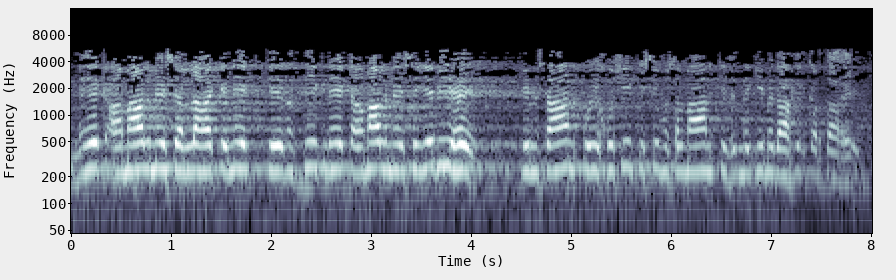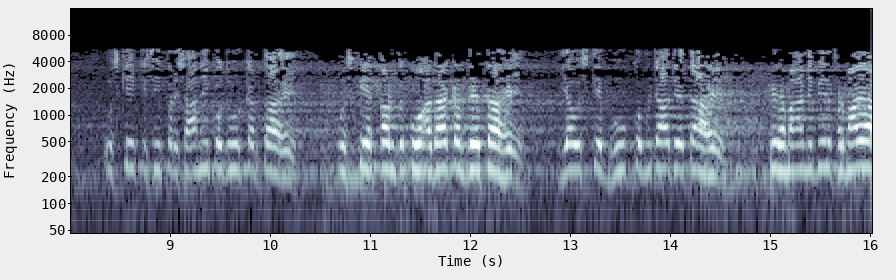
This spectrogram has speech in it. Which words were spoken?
نیک اعمال میں سے اللہ کے نیک کے نزدیک نیک اعمال میں سے یہ بھی ہے کہ انسان کوئی خوشی کسی مسلمان کی زندگی میں داخل کرتا ہے، اس کی کسی پریشانی کو دور کرتا ہے، اس کے قرض کو ادا کر دیتا ہے یا اس کے بھوک کو مٹا دیتا ہے۔ پھر ہمارے نبی نے فرمایا،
